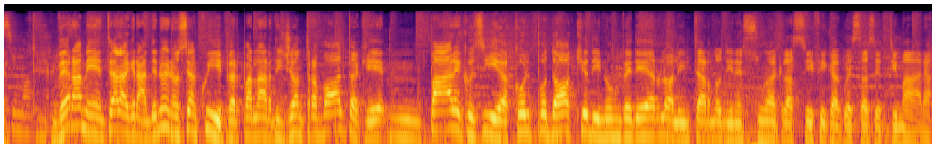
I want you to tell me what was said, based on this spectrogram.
grandissimo. Veramente alla grande. Noi non siamo qui per parlare di John Travolta che mh, pare così a colpo d'occhio di non vederlo all'interno di nessuna classifica questa settimana.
